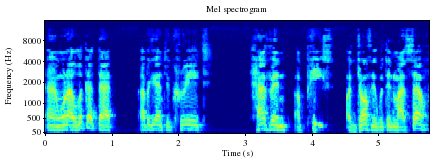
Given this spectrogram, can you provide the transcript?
And when I look at that, I began to create heaven, a peace, a joy within myself,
